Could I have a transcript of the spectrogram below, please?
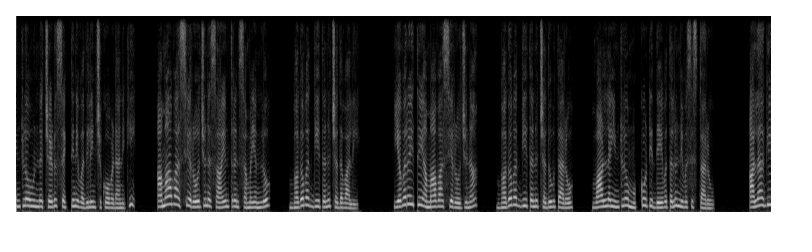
ఇంట్లో ఉన్న చెడు శక్తిని వదిలించుకోవడానికి అమావాస్య రోజున సాయంత్రం సమయంలో భగవద్గీతను చదవాలి. ఎవరైతే అమావాస్య రోజున భగవద్గీతను చదువుతారో వాళ్ళ ఇంట్లో ముక్కోటి దేవతలు నివసిస్తారు. అలాగే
